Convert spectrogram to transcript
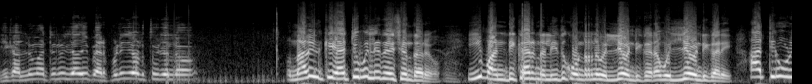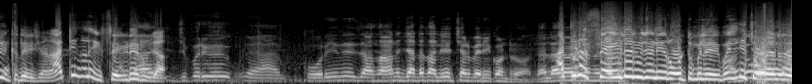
ഈ കല്ലും മറ്റലും ഇല്ലാതെ ഈ പെരപ്പണി ചേർത്തൂലല്ലോ എന്നാലും എനിക്ക് ഏറ്റവും വലിയ ദേഷ്യം എന്താ അറിയോ? ഈ വണ്ടിക്കാരുണ്ടല്ലോ ഇത് കൊണ്ടുവരുന്ന വലിയ വണ്ടിക്കാരാ വലിയ വണ്ടിക്കാരെ. ആറ്റിങ്ങോട് എനിക്ക് ദേഷ്യമാണ് ആറ്റിങ്ങൾ സൈഡ് ആറ്റിങ്ങൾ സൈഡ് വരില്ല ഈ റോട്ടുമ്പിൽ വലിയ ചോഴണത്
